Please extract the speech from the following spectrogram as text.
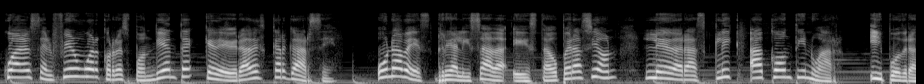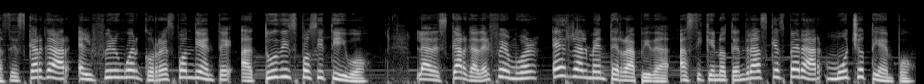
cuál es el firmware correspondiente que deberá descargarse. Una vez realizada esta operación, le darás clic a continuar y podrás descargar el firmware correspondiente a tu dispositivo. La descarga del firmware es realmente rápida, así que no tendrás que esperar mucho tiempo.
